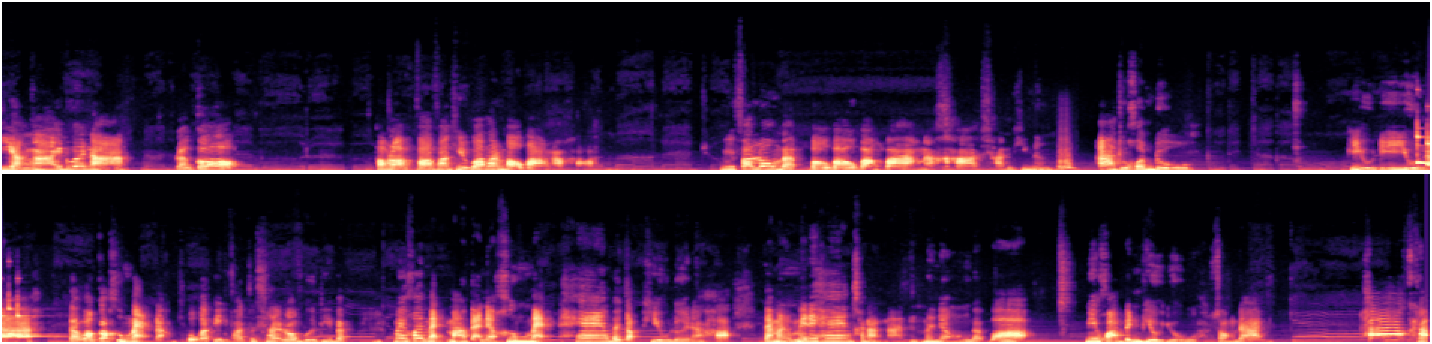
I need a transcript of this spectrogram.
เกี่ยง่ายด้วยนะ แล้วก็สำหรับฟ้าฟ้าคิดว่ามันเบาบางนะคะ มีฟ้าลงแบบเบาๆบางๆนะคะ ชั้นที่หนึ่งอะทุกคนดู ผิวดีอยู่นะ แต่ว่าก็คือแมตต์อะปกติฟ้าจะใช้รองพื้นที่แบบ ไม่ค่อยแมตต์มากแต่อันเนี้ยคือแมตต์แห้งไปกับผิวเลยนะคะ แต่มันไม่ได้แห้งขนาดนั้น มันยังแบบว่ามีความเป็นผิวอยู่สองด้าน ถ้าใคร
